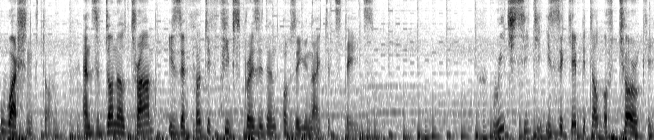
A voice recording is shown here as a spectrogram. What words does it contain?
Washington, and the Donald Trump is the 35th president of the United States. Which city is the capital of Turkey?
